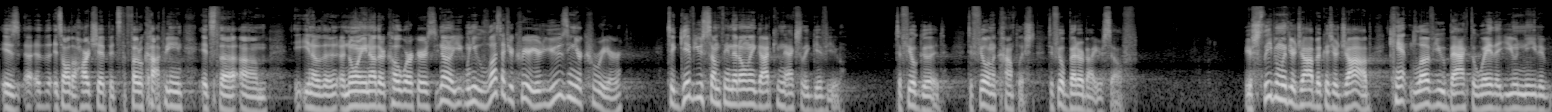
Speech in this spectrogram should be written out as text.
is uh, it's all the hardship, it's the photocopying, it's the, um, you know, the annoying other coworkers. You know, you, when you lust after your career, you're using your career to give you something that only God can actually give you to feel good, to feel accomplished, to feel better about yourself. You're sleeping with your job because your job can't love you back the way that you need to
